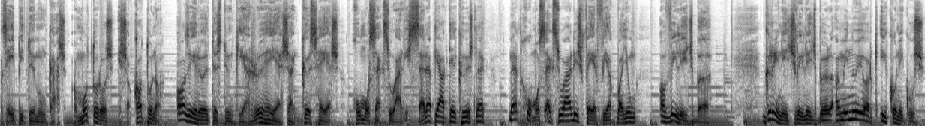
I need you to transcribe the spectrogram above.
az építőmunkás, a motoros és a katona azért öltöztünk ilyen röhelyesen, közhelyes, homoszexuális szerepjátékhősnek, mert homoszexuális férfiak vagyunk a Village-ből. Greenwich Village-ből, ami New York ikonikus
